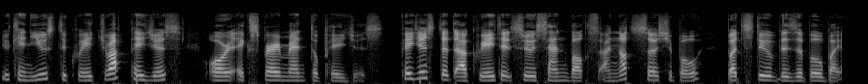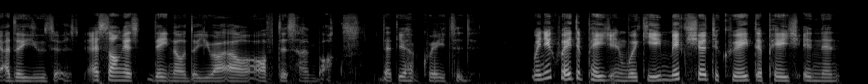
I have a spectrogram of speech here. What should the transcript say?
You can use to create draft pages or experimental pages. Pages that are created through Sandbox are not searchable, but still visible by other users, as long as they know the URL of the Sandbox that you have created. When you create a page in Wiki, make sure to create the page in an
